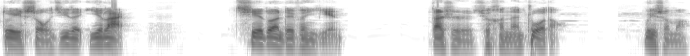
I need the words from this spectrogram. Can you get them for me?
对手机的依赖，切断这份瘾。但是却很难做到，为什么？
